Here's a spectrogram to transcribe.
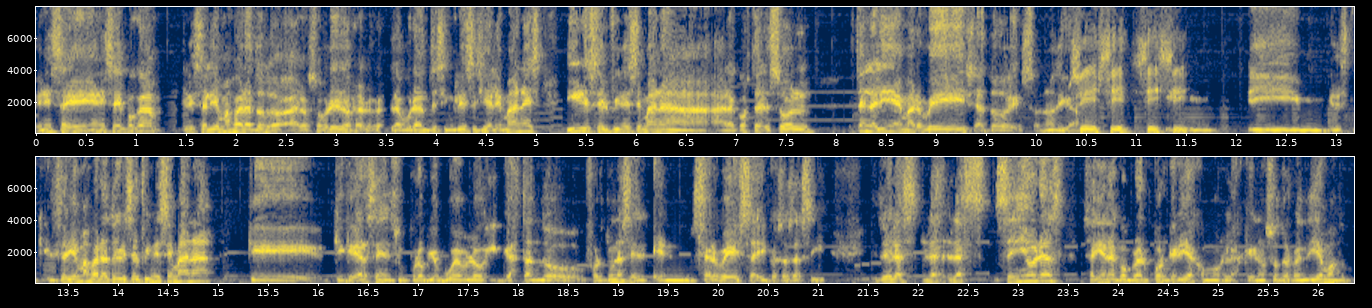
En esa, en esa época le salía más barato a los obreros, a los laburantes ingleses y alemanes, irse el fin de semana a la Costa del Sol. Está en la línea de Marbella, todo eso, ¿no? Sí, sí, sí, sí. Y, y, salía más barato irse el fin de semana que, quedarse en su propio pueblo y gastando fortunas en, cerveza y cosas así. Entonces las, señoras salían a comprar porquerías como las que nosotros vendíamos,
